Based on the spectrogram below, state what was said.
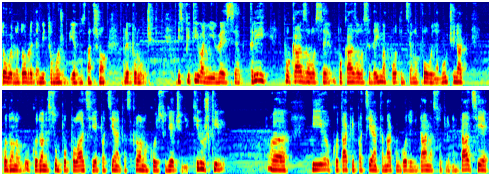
dovoljno dobre da mi to možemo jednoznačno preporučiti. Ispitivanje VSL3 pokazalo se, pokazalo se da ima potencijalno povoljan učinak kod, ono, kod one subpopulacije pacijenata s kronom koji su liječeni kiruški uh, i kod takvih pacijenata nakon godinu dana suplementacije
